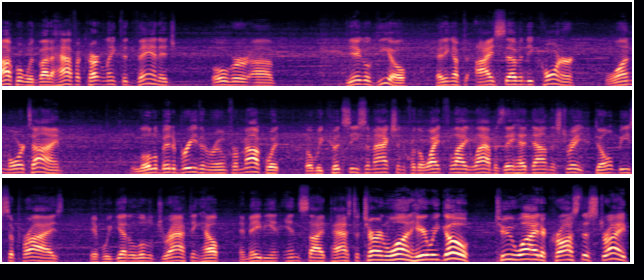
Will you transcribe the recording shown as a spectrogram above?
Malcutt with about a half a cart length advantage over uh, Diego Gio, heading up to I 70 corner one more time. A little bit of breathing room for Malcutt, but we could see some action for the white flag lap as they head down the straight. Don't be surprised if we get a little drafting help and maybe an inside pass to turn one. Here we go. Two wide across the stripe.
